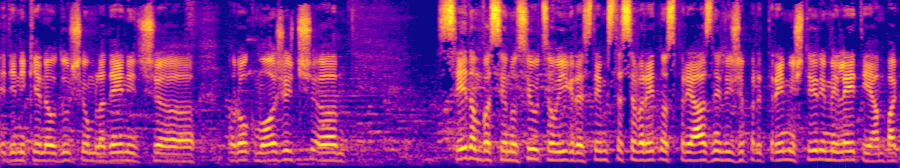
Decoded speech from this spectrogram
Edini, ki je navdušil mladenič, eh, Rok Možič. Sedem vas je nosilcev igre, s tem ste se verjetno sprijaznili že pred tremi, štirimi leti, ampak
